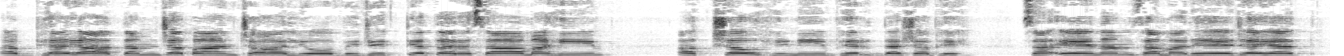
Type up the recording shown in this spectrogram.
अभ्ययातम् च पाञ्चाल्यो विजित्य तरसा महीम्। अक्षौहिणीभिर्दशभिः स एनम् समरेजयत्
